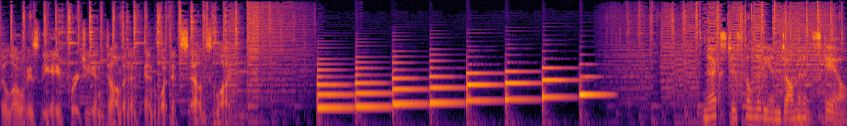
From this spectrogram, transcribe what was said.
Below is the A Phrygian dominant and what it sounds like. Next is the Lydian dominant scale,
